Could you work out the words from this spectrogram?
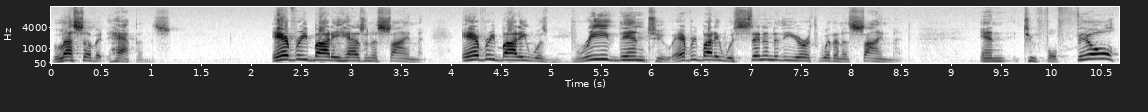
less of it happens. Everybody has an assignment. Everybody was breathed into, everybody was sent into the earth with an assignment. And to fulfill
